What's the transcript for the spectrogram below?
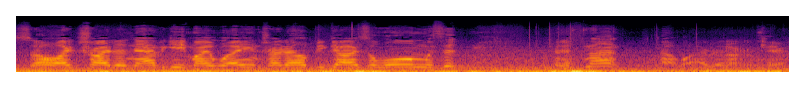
So I try to navigate my way and try to help you guys along with it. If not, oh, well, I really don't care.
